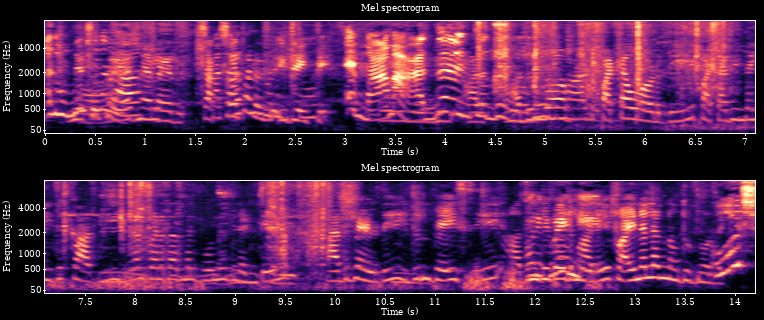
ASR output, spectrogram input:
ಅದು. ಒಂದೇ ಪ್ರಯೋಜನ ಇಲ್ಲ ಇದು. ಸಖತ್ ಇದೈತೆ. ಏ ಮಾಮ ಅದು ಇಂಥದ್ದು. ಅದನ್ನ ಪಟ ಹೊಡೆದು ಪಟದಿಂದ ಇದಕ್ಕೆ ಹಾಕಿ ಇದ್ರಲ್ಲಿ ಬೆಳೆದಾದ್ಮೇಲೆ ಬೂನದ್ ನೆಟ್ಟಿ ಅದು ಬೆಳೆದು ಇದನ್ನ ಬೇಯಿಸಿ ಅದನ್ನ ಡಿವೈಡ್ ಮಾಡಿ ಫೈನಲ್ ಆಗಿ ನಾವು ದುಡ್ಡು ನೋಡಿ ಖುಷ್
